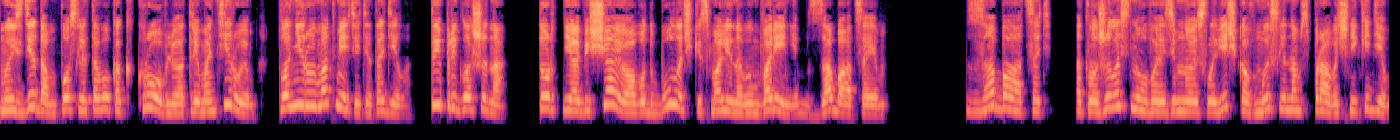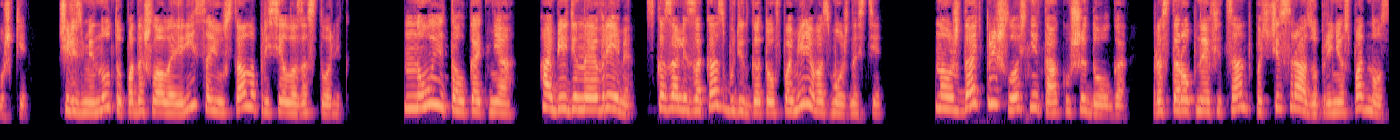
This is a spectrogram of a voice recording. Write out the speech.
Мы с дедом после того, как кровлю отремонтируем, планируем отметить это дело. Ты приглашена. Торт не обещаю, а вот булочки с малиновым вареньем забацаем». «Забацать», – отложилось новое земное словечко в мысленном справочнике девушки. Через минуту подошла Лариса и устало присела за столик. «Ну и толкотня. Обеденное время. Сказали, заказ будет готов по мере возможности. Но ждать пришлось не так уж и долго. Расторопный официант почти сразу принес поднос,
